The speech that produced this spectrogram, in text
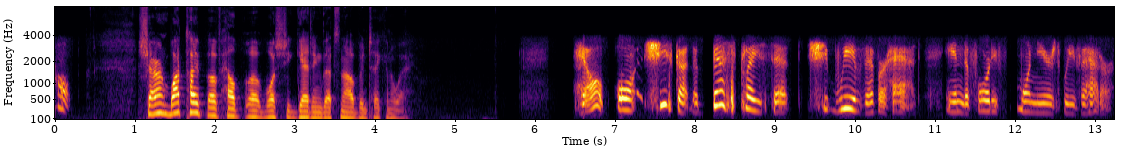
help. Sharon, what type of help uh, was she getting that's now been taken away? Help? Oh, she's got the best place that she, we've ever had in the 41 years we've had her.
